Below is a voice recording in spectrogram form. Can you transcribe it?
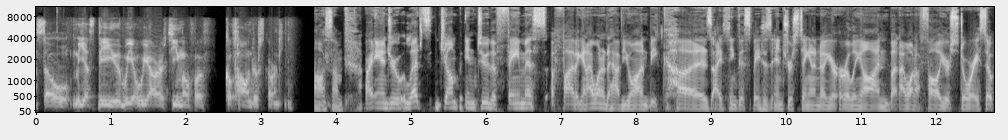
so yes, the we we are a team of, of co-founders currently. Awesome. All right, Andrew, let's jump into the famous five again. I wanted to have you on because I think this space is interesting and I know you're early on, but I want to follow your story. So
